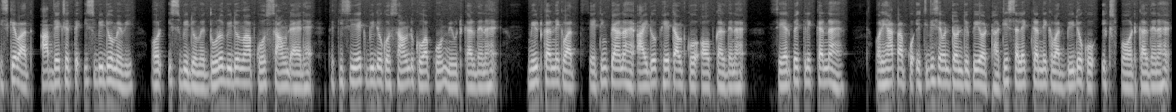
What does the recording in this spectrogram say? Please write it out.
इसके बाद आप देख सकते इस वीडियो में भी और इस वीडियो में, दोनों वीडियो में आपको साउंड ऐड है। तो किसी एक वीडियो को साउंड को आपको म्यूट कर देना है। म्यूट करने के बाद सेटिंग पे आना है आइडो फेट आउट को ऑफ़ कर देना है, शेयर पे क्लिक करना है और यहाँ पे आपको H D seven twenty P और थर्टी सेलेक्ट करने के बाद वीडियो को एक्सपोर्ट कर देना है।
